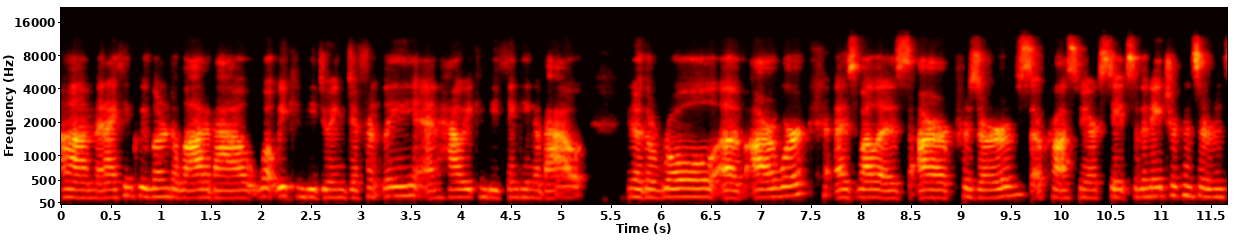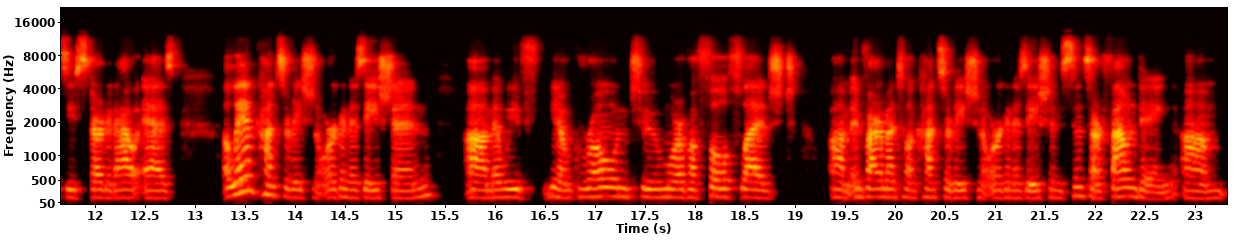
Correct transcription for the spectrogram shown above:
Um, and i think we learned a lot about what we can be doing differently and how we can be thinking about you know the role of our work as well as our preserves across new york state. So the nature conservancy started out as a land conservation organization um, and we've you know grown to more of a full-fledged um, environmental and conservation organizations since our founding. Um,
